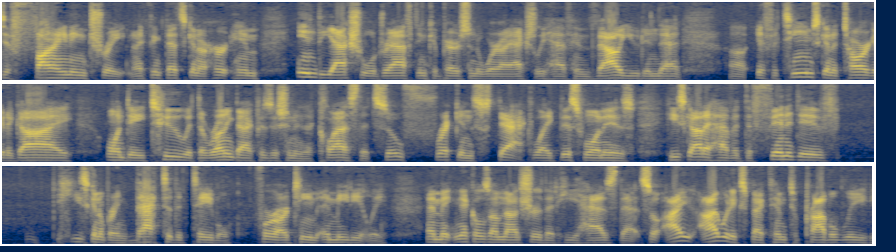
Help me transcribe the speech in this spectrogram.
defining trait. And I think that's going to hurt him in the actual draft in comparison to where I actually have him valued in that uh, if a team's going to target a guy on day two at the running back position in a class that's so frickin' stacked like this one is, he's got to have a definitive. He's going to bring that to the table for our team immediately. And McNichols, I'm not sure that he has that. So I, I would expect him to probably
